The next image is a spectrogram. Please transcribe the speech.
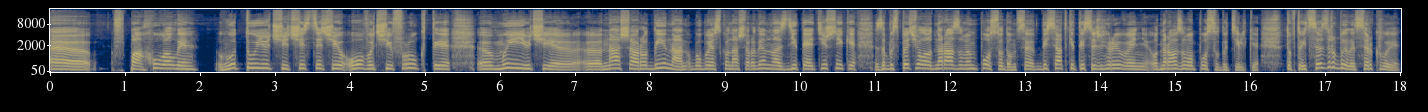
е, впахували, готуючи, чистячи овочі, фрукти, е, миючи. Е, наша родина, обов'язково наша родина, у нас діти айтішники, забезпечила одноразовим посудом. Це десятки тисяч гривень одноразового посуду тільки. Тобто, і це зробили церкви,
